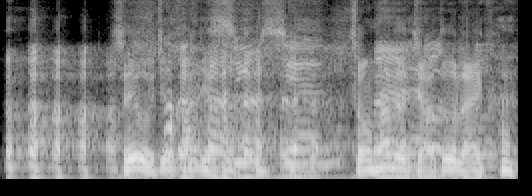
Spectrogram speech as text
所以我就发觉，新鲜。从他的角度来看，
